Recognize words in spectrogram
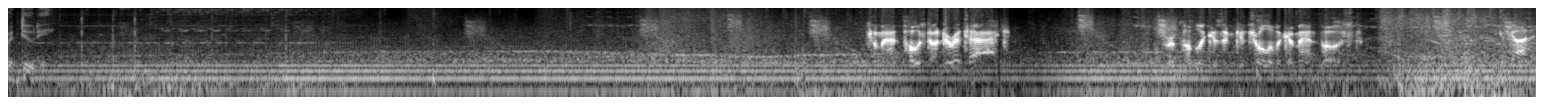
For duty. Command post under attack. The Republic is in control of a command post. You got it.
